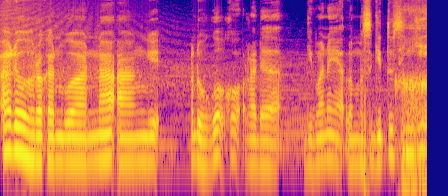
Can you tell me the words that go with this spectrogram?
aduh rekan buana Anggi, aduh gua kok rada gimana ya lemes gitu sih Gi.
